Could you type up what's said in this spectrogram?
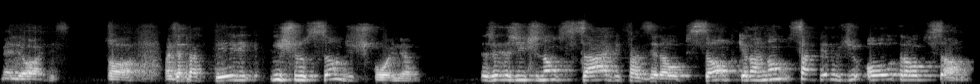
melhores só, mas é para terem instrução de escolha. Às vezes a gente não sabe fazer a opção porque nós não sabemos de outra opção.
